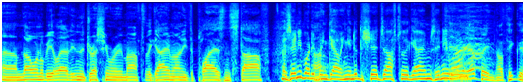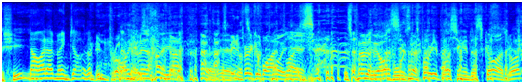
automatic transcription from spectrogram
Um, no one will be allowed in the dressing room after the game, only the players and staff. Has anybody been going into the sheds after the games anyway? Yeah, we have been, I think, this year. No, I don't mean. I don't, In Broncos. Oh, yeah, yeah, yeah. It's been a that's very good quiet point, place. yeah. It's probably, the a old blessing, boys. it's probably a blessing in disguise, right?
